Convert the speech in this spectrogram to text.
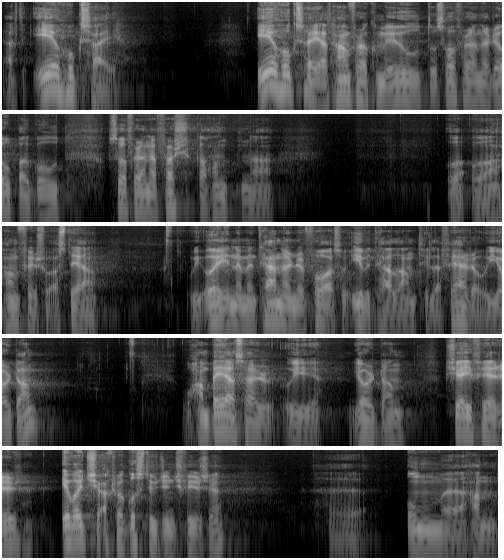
at jeg husker seg, Jeg husker at han får komme ut, og så får han råpa god, og så får han førske håndene, og, og han får så av sted. Og i øynene, men tænerne får så ivetale han til affære og Jordan. Og han ber seg i Jordan, tjejferer, jeg var ikke akkurat godstudien 24, eh, om eh, han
